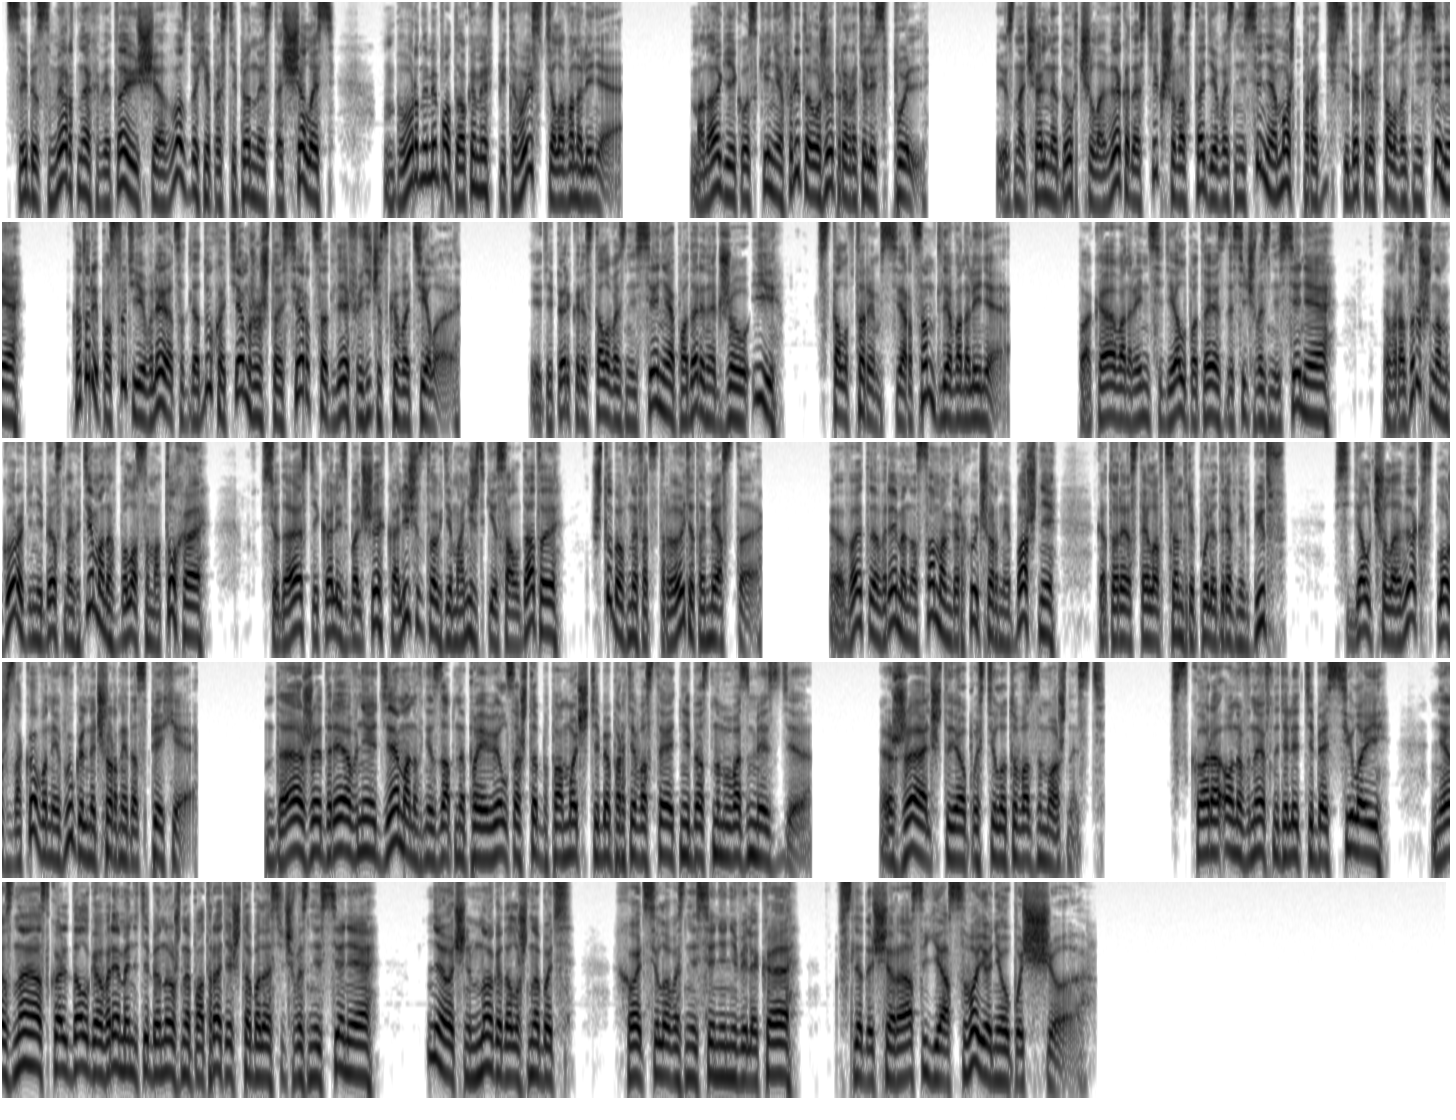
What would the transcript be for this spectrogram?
Ци бессмертных, витающая в воздухе, постепенно истощалась, бурными потоками впитываясь в тело Ван Линя. Многие куски нефрита уже превратились в пыль. Изначальный дух человека, достигшего стадии Вознесения, может породить в себе кристалл Вознесения, который по сути является для духа тем же, что сердце для физического тела. И теперь кристалл Вознесения, подаренный Джоу И, стал вторым сердцем для Ван. Пока Ван сидел, пытаясь достичь Вознесения, в разрушенном городе небесных демонов была самотоха, сюда стекались в больших количествах демонические солдаты, чтобы вновь отстроить это место. В это время на самом верху Черной башни, которая стояла в центре поля древних битв, сидел человек, сплошь закованный в угольно черные доспехи. «Даже древний демон внезапно появился, чтобы помочь тебе противостоять небесному возмездию. Жаль, что я упустил эту возможность. Скоро он вновь наделит тебя силой. Не знаю, сколь долго времени тебе нужно потратить, чтобы достичь Вознесения. Не очень много должно быть. Хоть сила Вознесения невелика, в следующий раз я своё не упущу.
